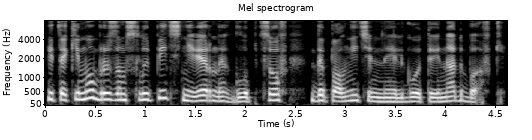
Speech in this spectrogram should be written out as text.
и таким образом слупить с неверных глупцов дополнительные льготы и надбавки.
